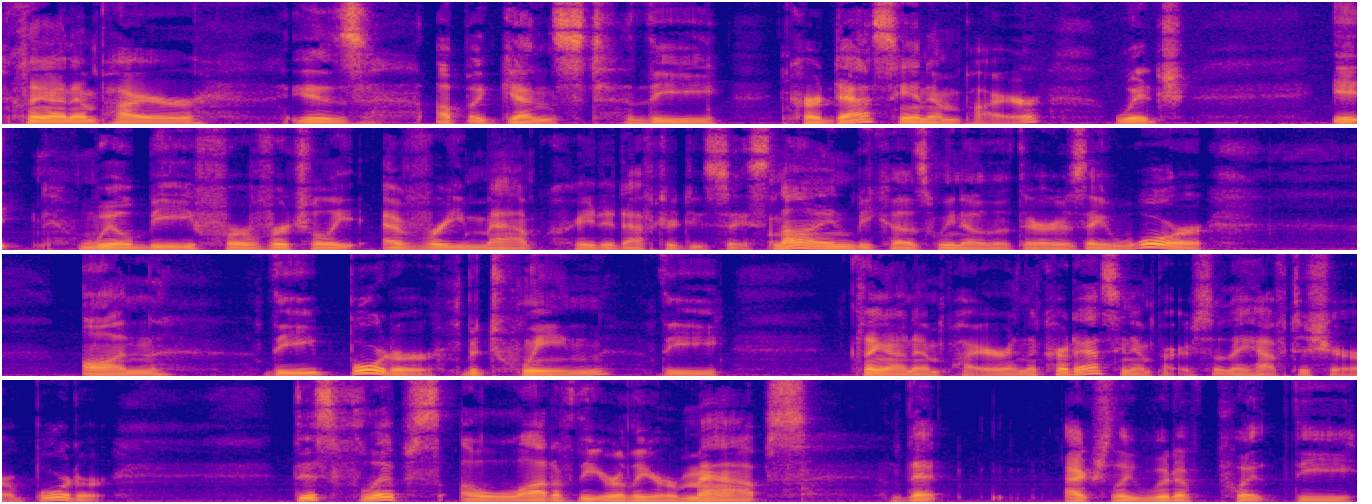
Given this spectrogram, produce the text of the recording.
Klingon Empire is up against the Cardassian Empire, which it will be for virtually every map created after Deep Space Nine, because we know that there is a war on the border between the Klingon Empire and the Cardassian Empire, so they have to share a border. This flips a lot of the earlier maps that actually would have put the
